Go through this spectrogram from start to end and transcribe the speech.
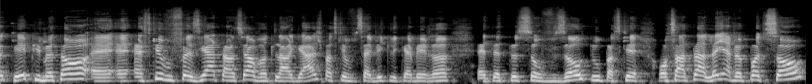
OK. Puis mettons, euh, euh, est-ce que vous faisiez attention à votre langage parce que vous saviez que les caméras étaient tous sur vous autres ou parce que on s'entend, là, il y avait pas de son,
